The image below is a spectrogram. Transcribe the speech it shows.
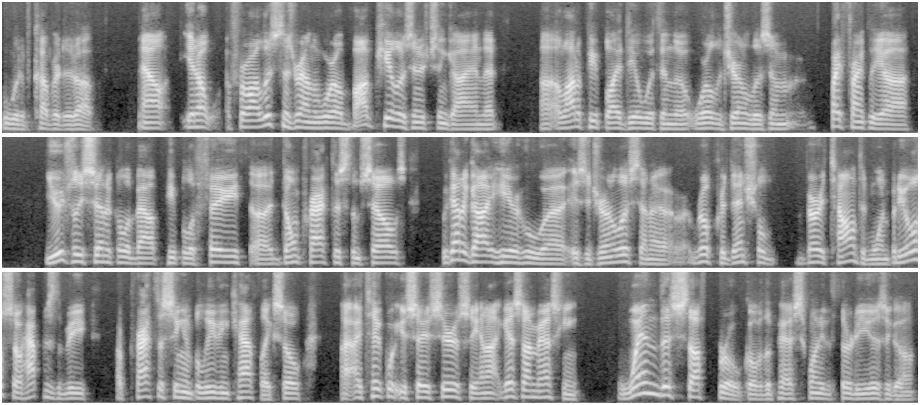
who would have covered it up. Now, you know, for our listeners around the world, Bob Keeler is an interesting guy in that uh, a lot of people I deal with in the world of journalism, quite frankly, uh, usually cynical about people of faith, uh, don't practice themselves. We got a guy here who uh, is a journalist and a real credentialed, very talented one, but he also happens to be a practicing and believing Catholic. So I, I take what you say seriously. And I guess I'm asking when this stuff broke over the past 20 to 30 years ago,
